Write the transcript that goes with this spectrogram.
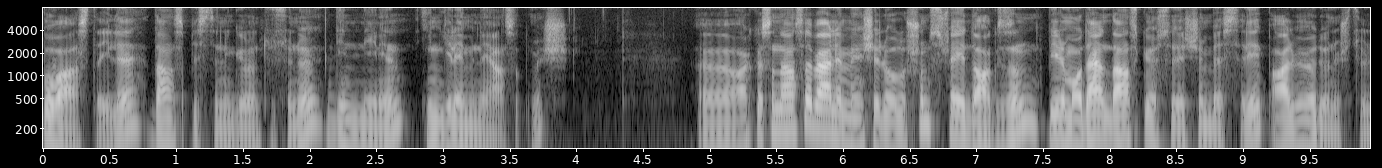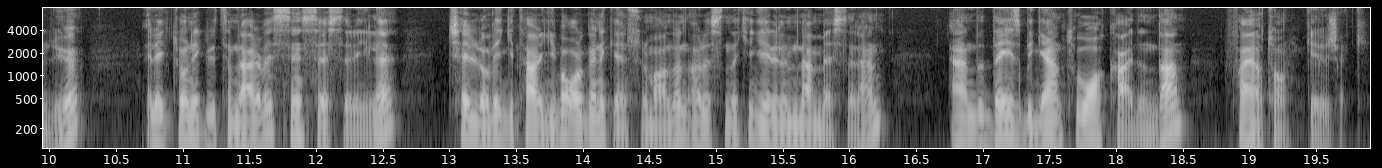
bu vasıta ile dans pistinin görüntüsünü dinleyenin imgelemine yansıtmış. Ee, arkasından ise Berlin menşeli oluşum Stray Dogs'ın bir modern dans gösterişini besteleyip albüme dönüştürdüğü elektronik ritimler ve synth sesleriyle cello ve gitar gibi organik enstrümanların arasındaki gerilimden beslenen And the Days Began to Walk kaydından Phaeton gelecek.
